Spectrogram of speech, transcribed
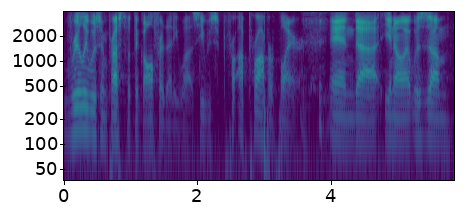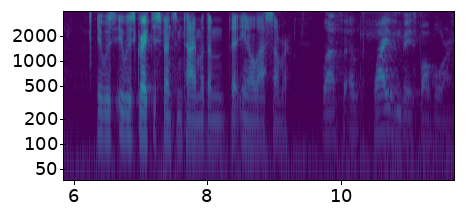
really was impressed with the golfer that he was. He was pro- a proper player, and uh, you know it was um, it was it was great to spend some time with them. That you know last summer. Last, uh, why isn't baseball boring?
